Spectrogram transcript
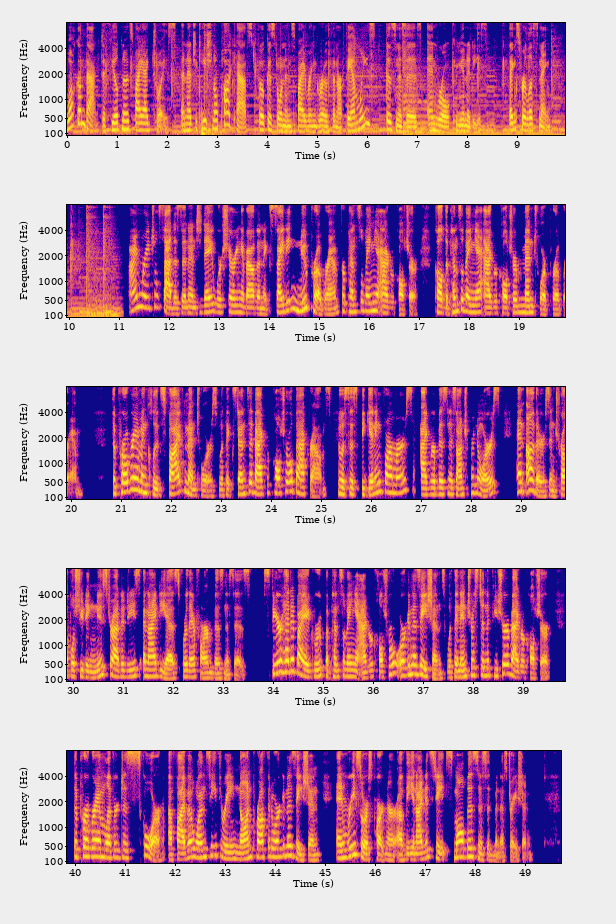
Welcome back to Field Notes by Ag Choice, an educational podcast focused on inspiring growth in our families, businesses, and rural communities. Thanks for listening. I'm Rachel Sadison, and today we're sharing about an exciting new program for Pennsylvania agriculture called the Pennsylvania Agriculture Mentor Program. The program includes five mentors with extensive agricultural backgrounds who assist beginning farmers, agribusiness entrepreneurs, and others in troubleshooting new strategies and ideas for their farm businesses. Spearheaded by a group of Pennsylvania agricultural organizations with an interest in the future of agriculture, the program leverages SCORE, a 501c3 nonprofit organization and resource partner of the United States Small Business Administration.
